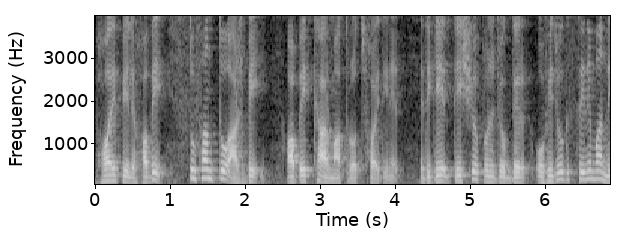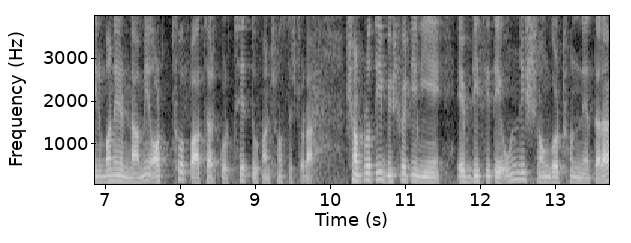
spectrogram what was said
ভয় পেলে হবে, তুফান তো আসবেই। অপেক্ষা আর মাত্র ছয় দিনের। এদিকে দেশীয় প্রযোজকদের অভিযোগ, সিনেমা নির্মাণের নামে অর্থ পাচার করছে তুফান সংশ্লিষ্টরা। সম্প্রতি বিষয়টি নিয়ে এফডিসিতে উনিশ সংগঠন নেতারা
